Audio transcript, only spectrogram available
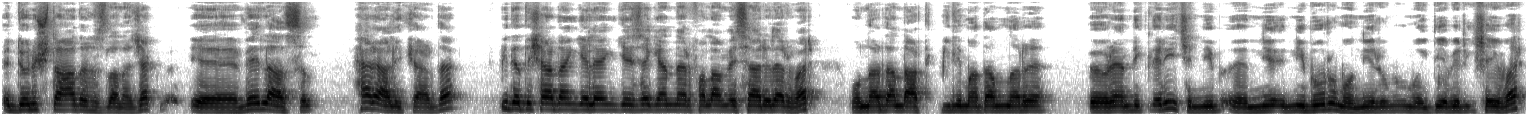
e, dönüş daha da hızlanacak. E, velhasıl her halükarda bir de dışarıdan gelen gezegenler falan vesaireler var. Onlardan da artık bilim adamları öğrendikleri için e, Niburu mu, Nirumu mu diye bir şey var.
